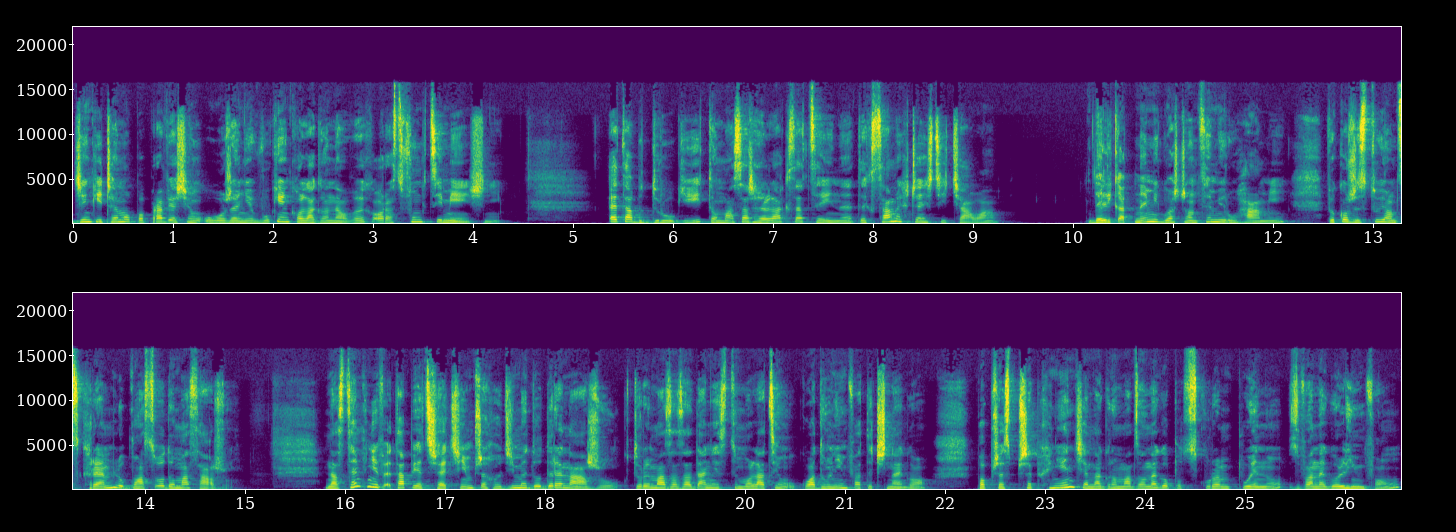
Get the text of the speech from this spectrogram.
dzięki czemu poprawia się ułożenie włókien kolagenowych oraz funkcje mięśni. Etap drugi to masaż relaksacyjny tych samych części ciała, delikatnymi, głaszczącymi ruchami, wykorzystując krem lub masło do masażu. Następnie w etapie trzecim przechodzimy do drenażu, który ma za zadanie stymulację układu limfatycznego poprzez przepchnięcie nagromadzonego pod skórą płynu zwanego limfą,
